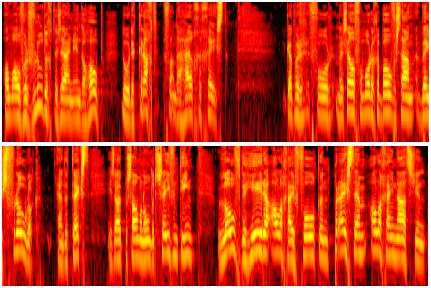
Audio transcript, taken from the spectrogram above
om overvloedig te zijn in de hoop door de kracht van de Heilige Geest. Ik heb er voor mezelf vanmorgen boven staan, wees vrolijk. En de tekst is uit Psalm 117. Loof de Heere alle gij volken, prijst hem alle gij natieën,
